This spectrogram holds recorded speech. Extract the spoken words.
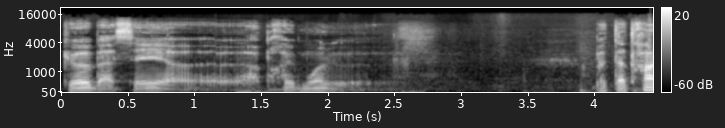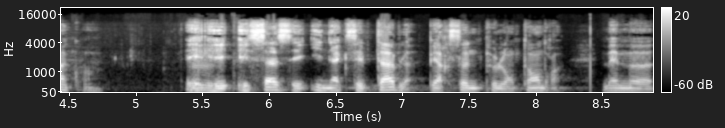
que bah, c'est après moi le patatras quoi. Et, mmh. et, et ça, c'est inacceptable. Personne peut l'entendre. Même, euh,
